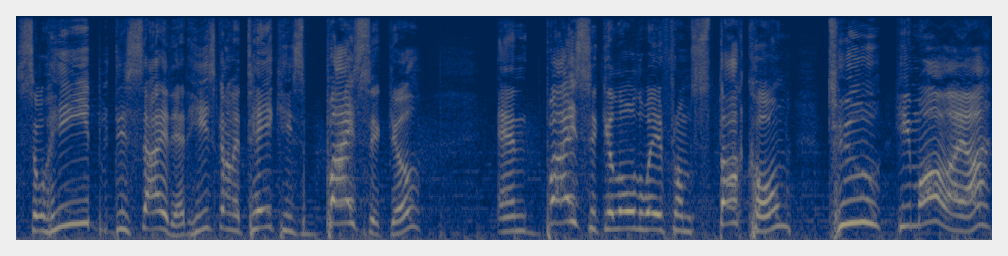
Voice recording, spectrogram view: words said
So he decided he's gonna take his bicycle and bicycle all the way from Stockholm to Himalaya,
